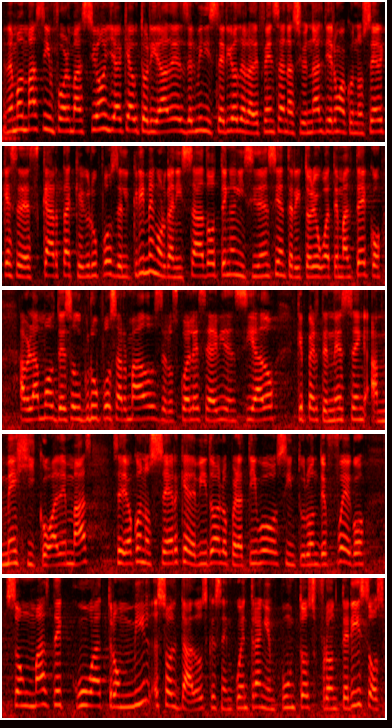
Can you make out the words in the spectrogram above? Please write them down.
Tenemos más información ya que autoridades del Ministerio de la Defensa Nacional dieron a conocer que se descarta que grupos del crimen organizado tengan incidencia en territorio guatemalteco. Hablamos de esos grupos armados de los cuales se ha evidenciado que pertenecen a México. Además, se dio a conocer que debido al operativo Cinturón de Fuego, son más de 4 mil soldados que se encuentran en puntos fronterizos.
